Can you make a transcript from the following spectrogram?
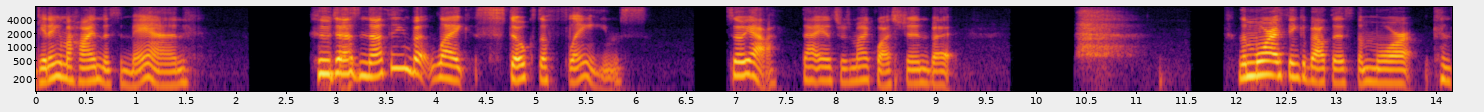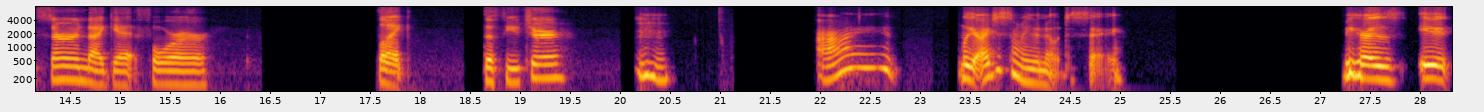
getting behind this man who does nothing but like stoke the flames. So yeah, that answers my question, but the more I think about this, the more concerned I get for like the future. hmm I like I just don't even know what to say. Because it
